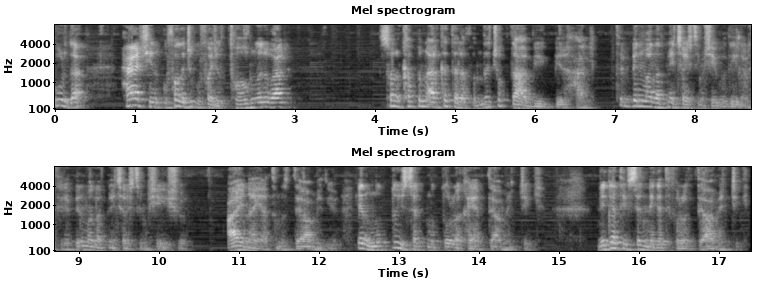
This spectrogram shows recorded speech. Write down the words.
Burada her şeyin ufacık ufacık tohumları var. Sonra kapının arka tarafında çok daha büyük bir hal. Tabii benim anlatmaya çalıştığım şey bu değil arkadaşlar. Benim anlatmaya çalıştığım şey şu. Aynı hayatımız devam ediyor. Yani mutluysak mutlu olarak hayat devam edecek. Negatifsen negatif olarak devam edecek.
